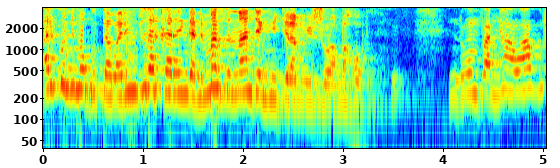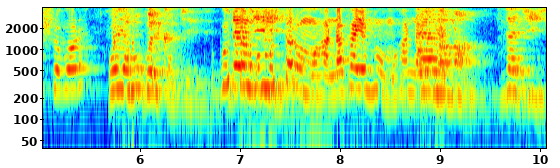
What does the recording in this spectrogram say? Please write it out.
Ariko ndimo gutabara inzirakarengane maze nanjye nkigira mu ijoro amahoro. Ndumva nta wagushobora. Wowe ahubwo reka ngende. Gusa ngo umusore umuhana avayo ntumuhana ndagiye.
